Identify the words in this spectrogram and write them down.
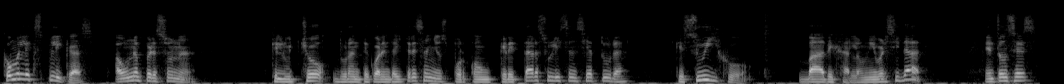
¿cómo le explicas a una persona que luchó durante 43 años por concretar su licenciatura que su hijo va a dejar la universidad? Entonces,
